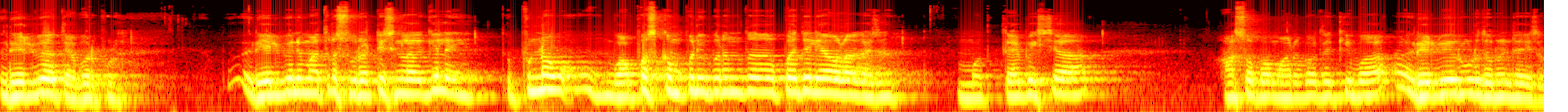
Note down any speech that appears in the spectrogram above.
रेल्वे होत्या भरपूर. रेल्वेने मात्र सुरत स्टेशनला आहे तर पुन्हा वापस कंपनीपर्यंत पैदल यावं लागायचं. मग त्यापेक्षा हा सोपा मार्ग होता की बा रेल्वे रूट धरून जायचं.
